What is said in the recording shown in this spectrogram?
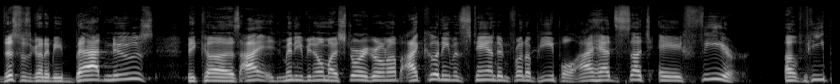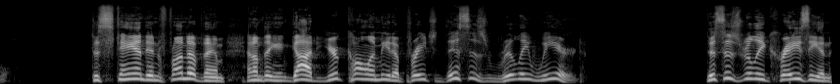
This is going to be bad news because I many of you know my story growing up. I couldn't even stand in front of people. I had such a fear of people. To stand in front of them and I'm thinking, "God, you're calling me to preach. This is really weird." This is really crazy and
